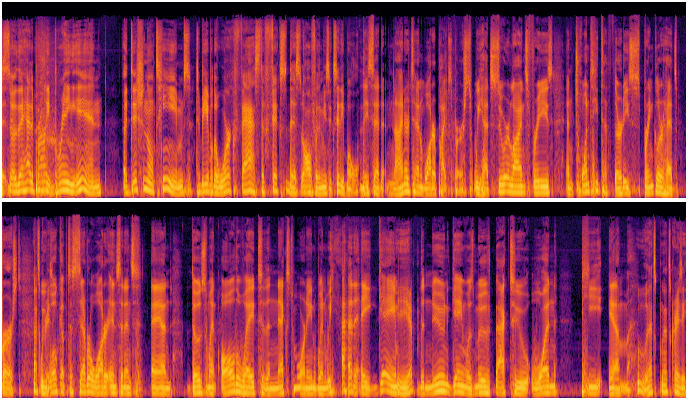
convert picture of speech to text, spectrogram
so they had to probably bring in additional teams to be able to work fast to fix this all for the Music City Bowl. They said nine or 10 water pipes burst. We had sewer lines freeze and 20 to 30 sprinkler heads burst. That's we crazy. woke up to several water incidents, and those went all the way to the next morning when we had a game. Yep. The noon game was moved back to 1 p.m. Ooh, that's that's crazy.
